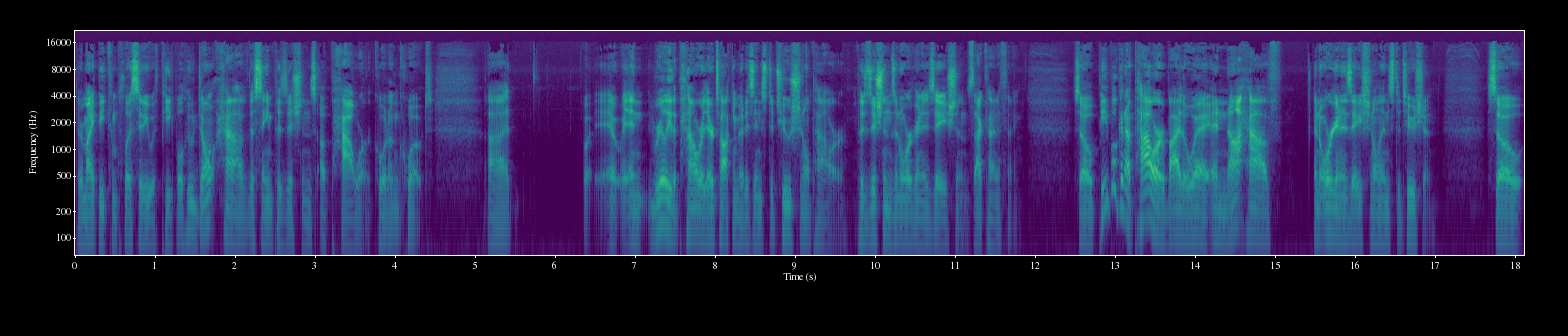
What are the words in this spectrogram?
There might be complicity with people who don't have the same positions of power, quote unquote. Uh, and really, the power they're talking about is institutional power, positions in organizations, that kind of thing. So people can have power, by the way, and not have an organizational institution. So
